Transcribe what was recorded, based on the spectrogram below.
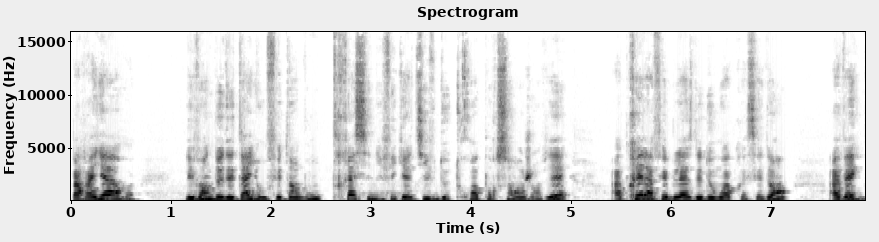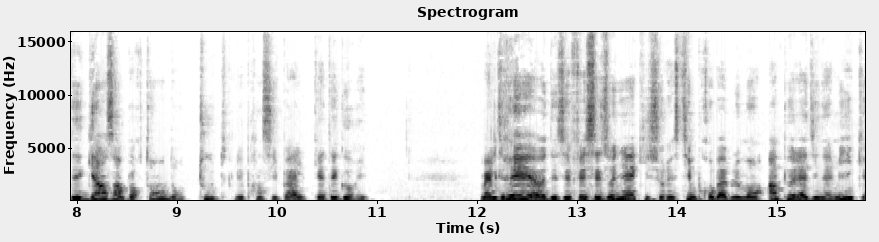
Par ailleurs, les ventes de détail ont fait un bond très significatif de 3% en janvier, après la faiblesse des deux mois précédents, avec des gains importants dans toutes les principales catégories. Malgré euh, des effets saisonniers qui surestiment probablement un peu la dynamique,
